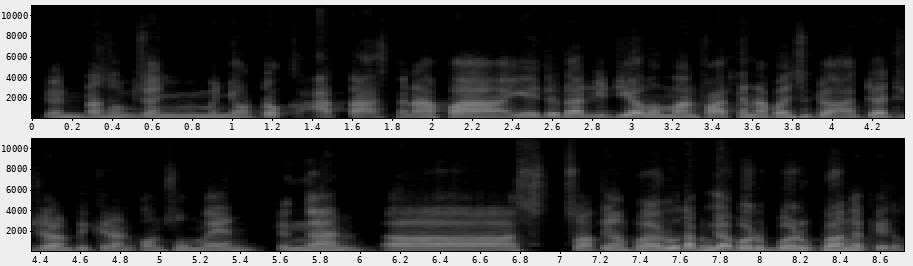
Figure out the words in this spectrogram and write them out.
Dan langsung bisa menyodok ke atas. Kenapa? Yaitu tadi dia memanfaatkan apa yang sudah ada di dalam pikiran konsumen dengan uh, sesuatu yang baru tapi nggak baru-baru banget gitu.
